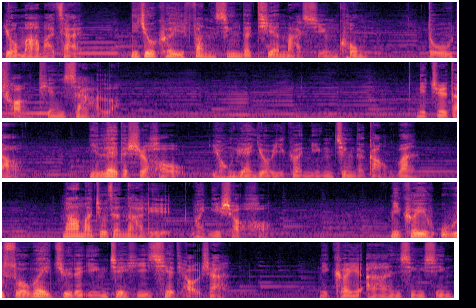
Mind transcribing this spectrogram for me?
有妈妈在，你就可以放心的天马行空，独闯天下了。你知道，你累的时候，永远有一个宁静的港湾。妈妈就在那里为你守候，你可以无所畏惧地迎接一切挑战，你可以安安心心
